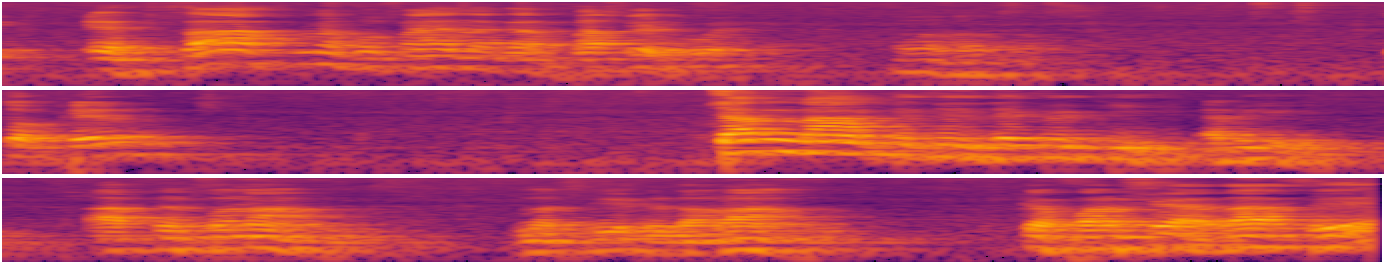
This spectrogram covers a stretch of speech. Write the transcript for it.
احساس میں حسین اگر بسے ہوئے تو پھر چند نام کسی ذکر کی ابھی آپ نے سنا مسجد کے دوران کہ فرش ادا سے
